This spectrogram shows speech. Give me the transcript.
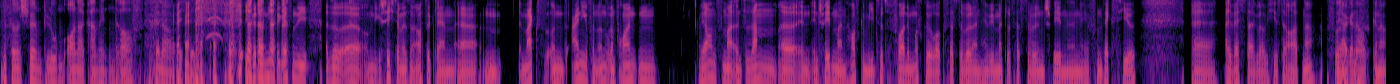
mit so einem schönen Blumenornagramm hinten drauf. Genau, richtig. ich werde auch nie vergessen, wie, also äh, um die Geschichte ein bisschen aufzuklären, äh, Max und einige von unseren Freunden, wir haben uns mal zusammen äh, in, in Schweden mal ein Haus gemietet vor dem Muskelrock Festival, ein Heavy Metal Festival in Schweden in der Nähe von Växjö. Äh, Alvesta, glaube ich, hieß der Ort, ne? So Ja, ist genau. Das, genau.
